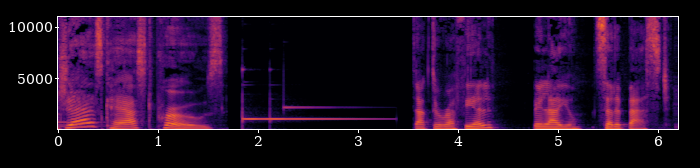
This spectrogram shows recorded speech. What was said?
Jazzcast Pros. Dr. Rafael Pelayo said it best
